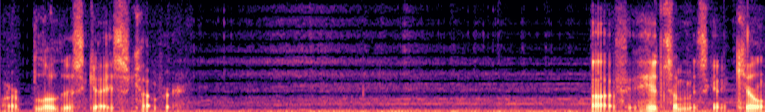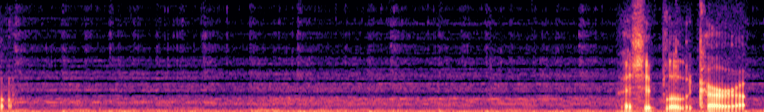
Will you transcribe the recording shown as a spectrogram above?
Or blow this guy's cover. Uh, if it hits him, it's going to kill him. I should blow the car up.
